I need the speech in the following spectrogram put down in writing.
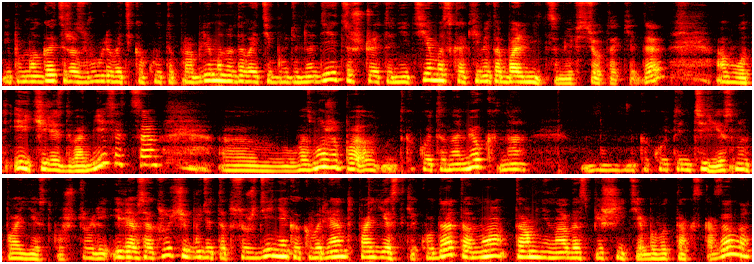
и помогать разруливать какую-то проблему. Но давайте будем надеяться, что это не тема с какими-то больницами все-таки, да? Вот. И через два месяца, э, возможно, какой-то намек на на какую-то интересную поездку, что ли. Или, во всяком случае, будет обсуждение как вариант поездки куда-то, но там не надо спешить, я бы вот так сказала,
